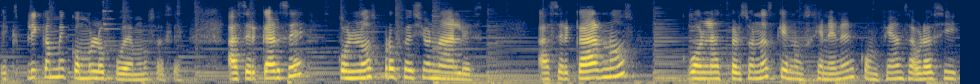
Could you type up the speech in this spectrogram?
explícame cómo lo podemos hacer. Acercarse con los profesionales, acercarnos con las personas que nos generen confianza. Ahora sí,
